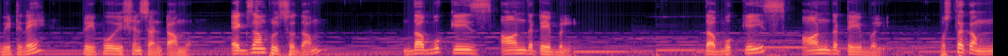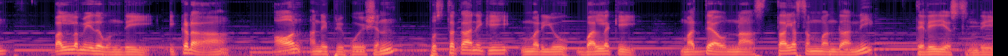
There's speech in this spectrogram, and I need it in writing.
వీటినే ప్రిపోజిషన్స్ అంటాము. ఎగ్జాంపుల్స్ చూద్దాం. The book is on the table the book is on the table పుస్తకం బల్ల మీద ఉంది. ఇక్కడ ఆన్ అనే ప్రిపోజిషన్ పుస్తకానికి మరియు బల్లకి మధ్య ఉన్న స్థల సంబంధాన్ని తెలియజేస్తుంది.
